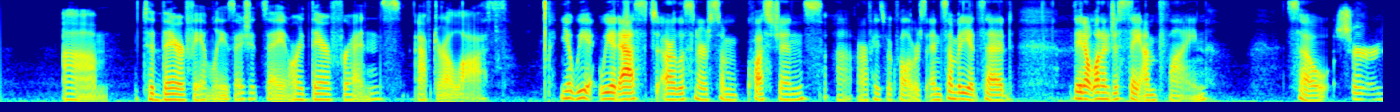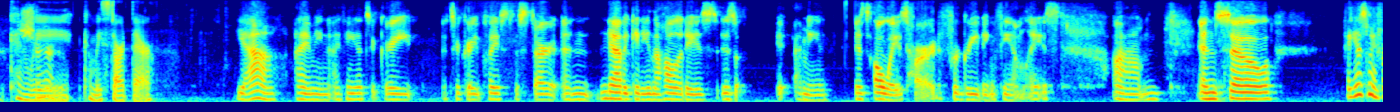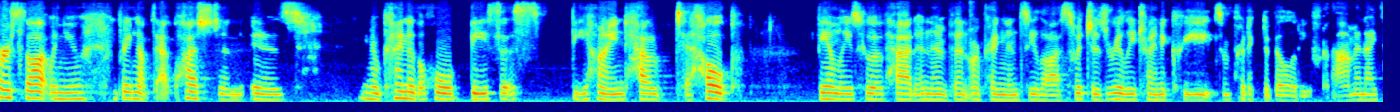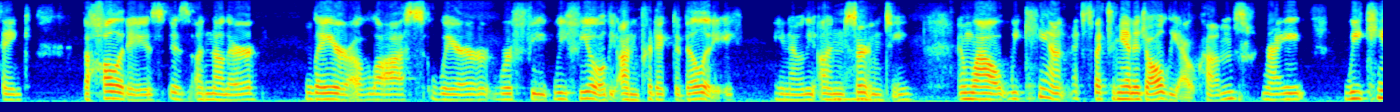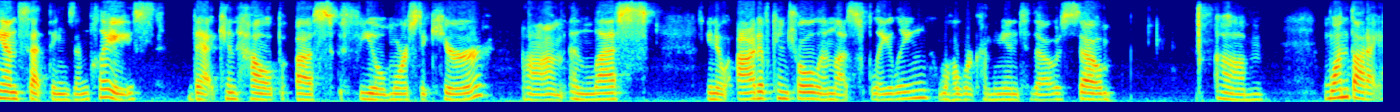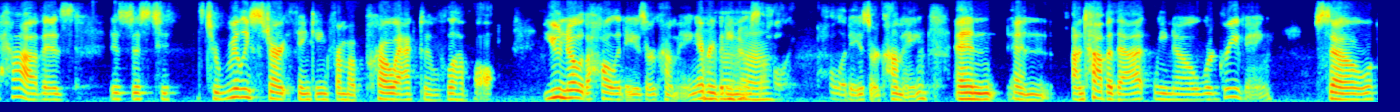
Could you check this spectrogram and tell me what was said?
um, to their families, I should say, or their friends after a loss. Yeah, we we had asked our listeners some questions, uh, our Facebook followers, and somebody had said they don't want to just say I'm fine. So Sure. can sure. we can we start there? Yeah, I mean, I think it's a great it's a great place to start. And navigating the holidays is, I mean, it's always hard for grieving families. Um, and so, I guess my first thought when you bring up that question is, you know, kind of the whole basis behind how to help families who have had an infant or pregnancy loss, which is really trying to create some predictability for them. And I think the holidays is another layer of loss where we're fe- we feel the unpredictability you know the uncertainty. And while we can't expect to manage all the outcomes right we can set things in place that can help us feel more secure um, and less you know out of control and less flailing while we're coming into those. So um, one thought i have is is just to to really start thinking from a proactive level you know the holidays are coming. Everybody knows the Mhm. hol- holidays are coming. And and on top of that we know we're grieving. So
